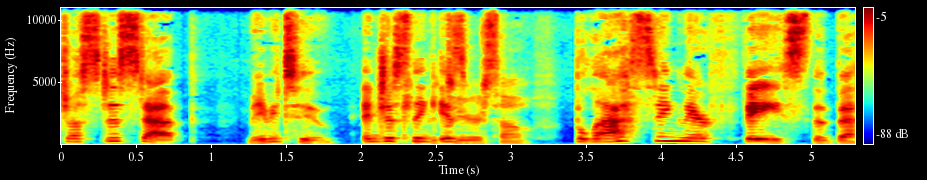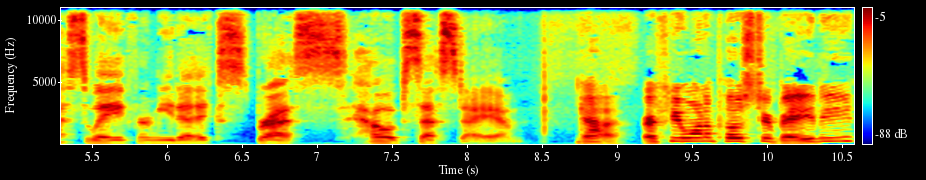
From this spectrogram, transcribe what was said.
just a step, maybe two, and just Keep think, is yourself. blasting their face the best way for me to express how obsessed I am? Yeah. Or if you want to post your baby,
